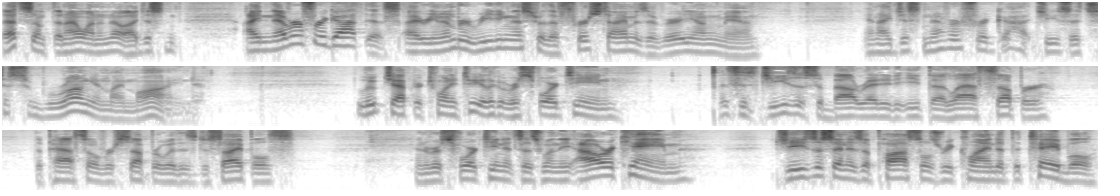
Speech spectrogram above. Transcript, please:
That's something I want to know. I just I never forgot this. I remember reading this for the first time as a very young man, and I just never forgot. Jesus, it's just rung in my mind. Luke chapter 22, you look at verse 14. This is Jesus about ready to eat the Last Supper, the Passover supper with his disciples. In verse 14, it says, When the hour came, Jesus and his apostles reclined at the table,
